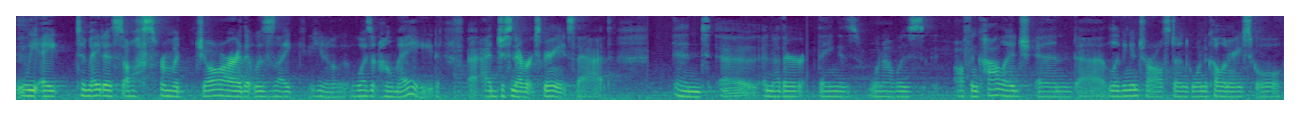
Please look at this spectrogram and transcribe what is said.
we ate tomato sauce from a jar that was like you know wasn't homemade. I, I just never experienced that. and uh, another thing is when I was off in college and uh, living in Charleston, going to culinary school,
